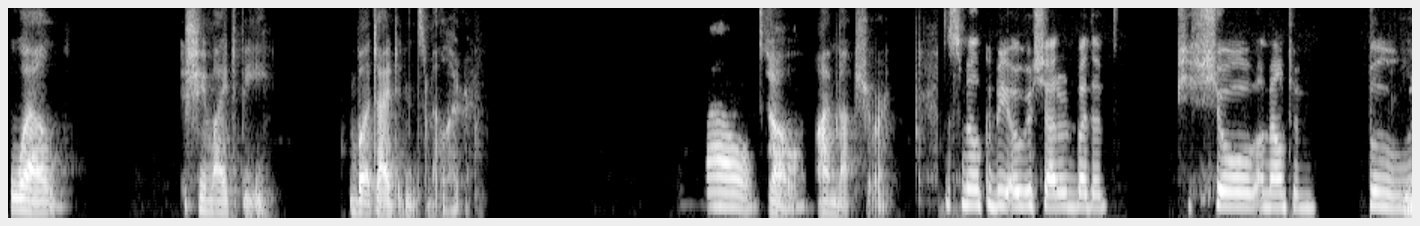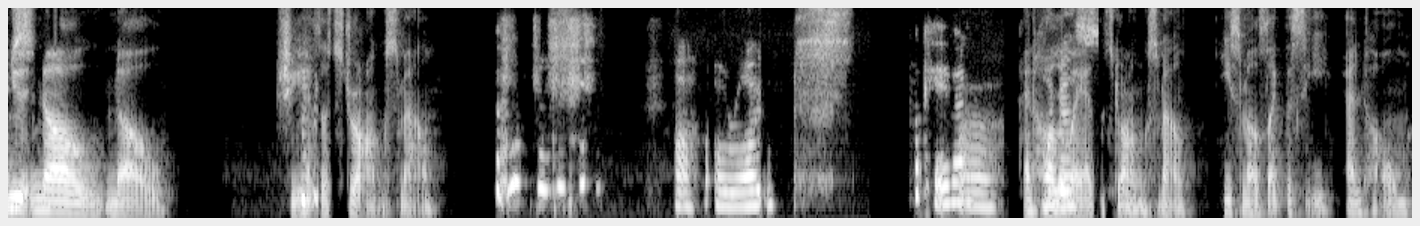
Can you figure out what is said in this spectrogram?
Well, she might be, but I didn't smell her, wow. so I'm not sure. The smell could be overshadowed by the sure amount of booze. You, no, no. She has a strong smell. Ah, all right. okay then. Uh, And Holloway guess- has a strong smell. He smells like the sea and home.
